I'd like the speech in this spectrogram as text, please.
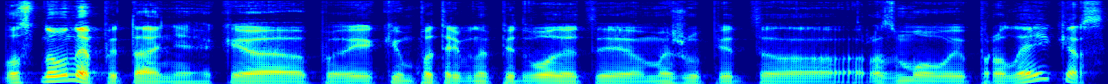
основне питання, яке, яким потрібно підводити межу під е, розмовою про Лейкерс,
